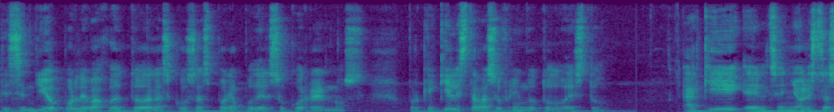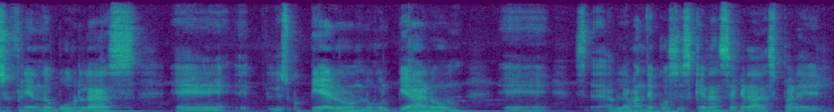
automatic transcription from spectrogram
descendió por debajo de todas las cosas para poder socorrernos, porque aquí él estaba sufriendo todo esto. Aquí el Señor está sufriendo burlas, eh, le escupieron, lo golpearon, eh, hablaban de cosas que eran sagradas para él.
